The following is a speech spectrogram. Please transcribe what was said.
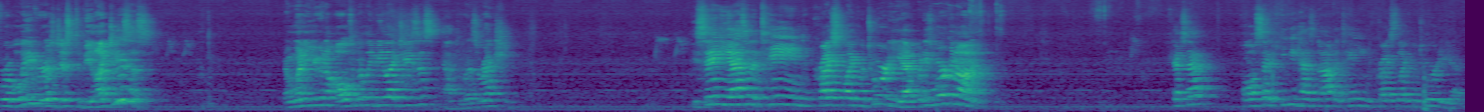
for a believer is just to be like Jesus. And when are you going to ultimately be like Jesus? At the resurrection. He's saying he hasn't attained Christ like maturity yet, but he's working on it. Catch that? Paul said he has not attained Christ like maturity yet.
